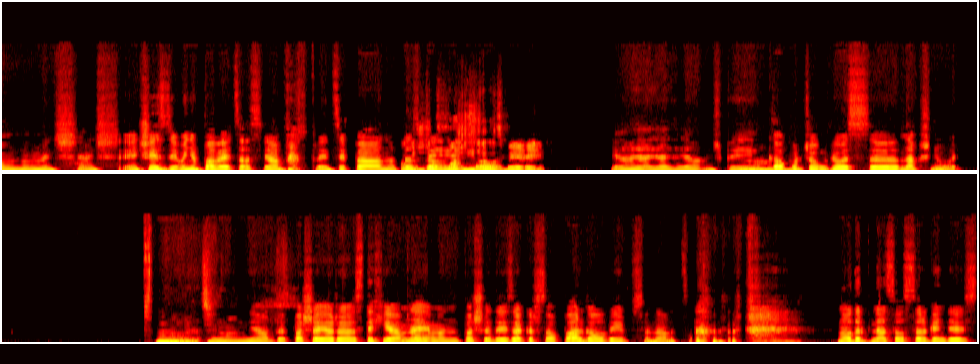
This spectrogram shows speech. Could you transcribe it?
un, un viņš, viņš, viņš izdzīvo, viņam paveicās, jā, bet principā, nu, tas viņš bija. Viņš tas pašs savas bija arī. Jā, jā, jā, jā, viņš bija mm. kaut kur džungļos uh, nakšņoja. Mm. Un, jā, bet pašai ar uh, stihijām nē, man pašai drīzāk ar savu pārgalvību sanāca. Nodarbināt savus sargaņģeļus.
